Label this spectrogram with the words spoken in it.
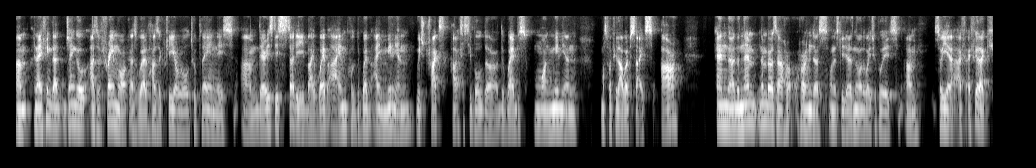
Um, and I think that Django as a framework as well has a clear role to play in this. Um, there is this study by WebAIM called the WebAIM Million, which tracks how accessible the, the web's 1 million most popular websites are. And uh, the num numbers are horrendous, honestly, there's no other way to put it. Um, so yeah, I, I feel like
